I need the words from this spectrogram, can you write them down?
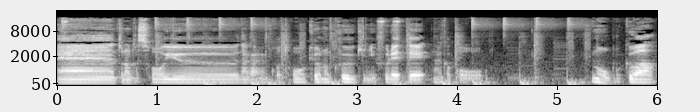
えーと、なんかそういう、なんかこう東京の空気に触れて、なんかこう、もう僕は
